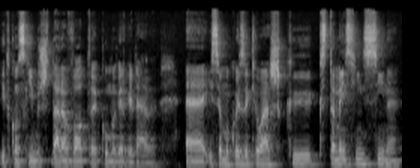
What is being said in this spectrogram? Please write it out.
e de conseguirmos dar a volta com uma gargalhada. isso é uma coisa que eu acho que, que também se ensina.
